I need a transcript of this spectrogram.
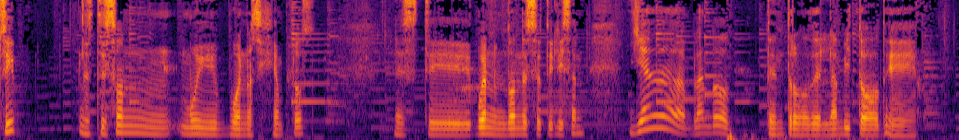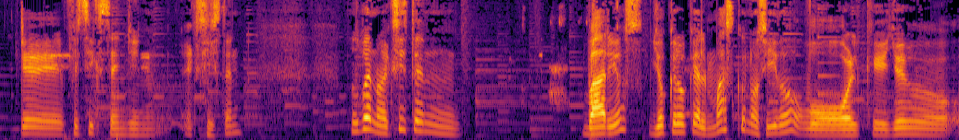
Sí, este son muy buenos ejemplos. Este, bueno, en donde se utilizan. Ya hablando dentro del ámbito de ¿Qué Physics Engine existen? Pues bueno, existen varios. Yo creo que el más conocido o el que yo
